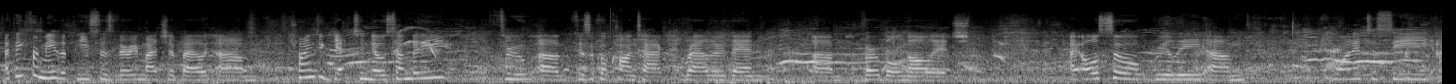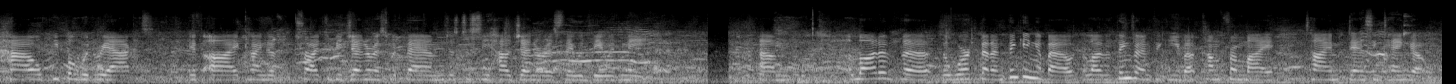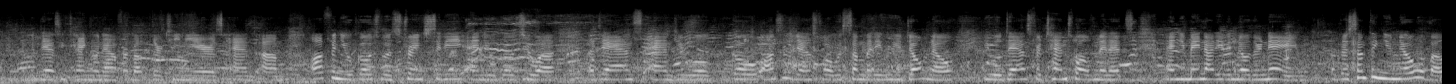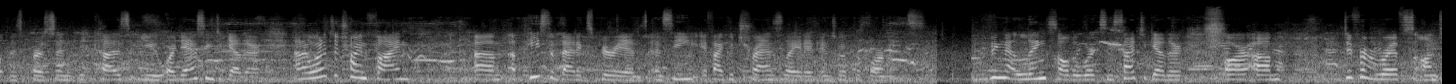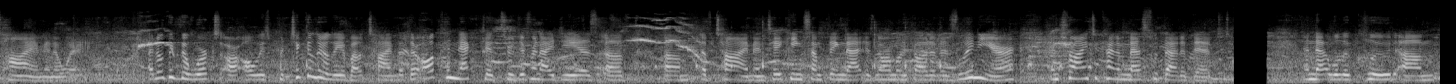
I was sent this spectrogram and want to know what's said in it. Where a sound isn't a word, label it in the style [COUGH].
I think for me the piece is very much about um, trying to get to know somebody through um, physical contact rather than um, verbal knowledge. I also really um, wanted to see how people would react if I kind of tried to be generous with them just to see how generous they would be with me. Um, a lot of the, the work that I'm thinking about, a lot of the things that I'm thinking about come from my time dancing tango. I've been dancing tango now for about 13 years and um, often you'll go to a strange city and you'll go to a, a, dance and you will go onto the dance floor with somebody who you don't know. You will dance for 10, 12 minutes and you may not even know their name. But there's something you know about this person because you are dancing together. And I wanted to try and find um, a piece of that experience and see if I could translate it into a performance thing that links all the works inside together are um, different riffs on time in a way. I don't think the works are always particularly about time, but they're all connected through different ideas of, um, of time and taking something that is normally thought of as linear and trying to kind of mess with that a bit. And that will include um,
